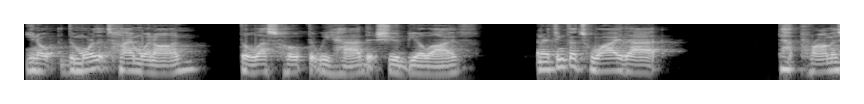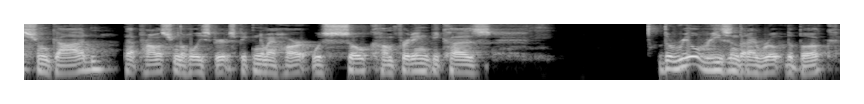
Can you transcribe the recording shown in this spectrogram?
you know, the more that time went on, the less hope that we had that she would be alive. And I think that's why that that promise from God, that promise from the Holy Spirit speaking to my heart was so comforting because the real reason that I wrote the book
